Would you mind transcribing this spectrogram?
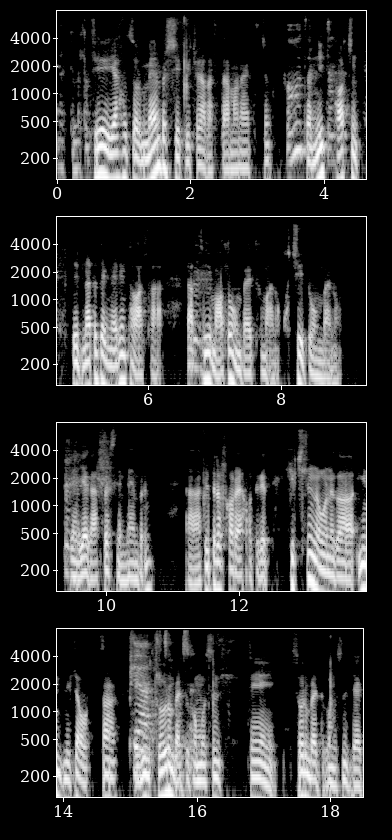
явд юм болов. Тий, яг зөв membership гэж байгаа л да манай эд чинь. За нийт тоо чинь тэгээд надад яг нарийн тоо алгаа. Да тийм олон хүн байдаг юм аа 30 хэдэн хүн байна уу. Тэгээд яг Alpha-ны member нь а бид нар болохоор яг тэгээд хөвчлэн нөгөө нэг энд нэлээ удсан энд суурин байдаг хүмүүс нь тийм суурин байдаг хүмүүс нь л яг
